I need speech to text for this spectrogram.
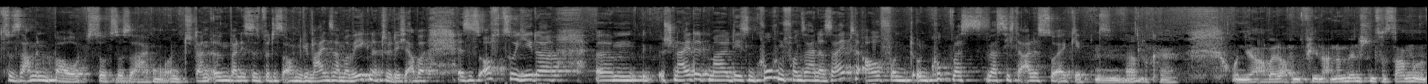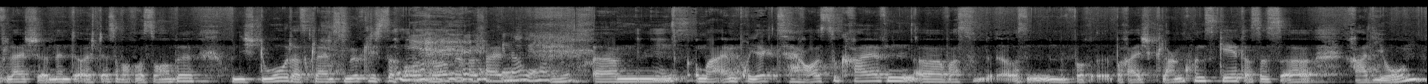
zusammenbaut sozusagen. Und dann irgendwann ist es, wird es auch ein gemeinsamer Weg natürlich. Aber es ist oft so, jeder ähm, schneidet mal diesen Kuchen von seiner Seite auf und, und guckt, was, was sich da alles so ergibt. Mhm, ja. Okay. Und ihr arbeitet auch mit vielen anderen Menschen zusammen und vielleicht äh, nennt ihr euch deshalb auch Ensemble und nicht Duo, das kleinstmöglichste Ensemble ja. wahrscheinlich. genau, genau. Ähm, mhm. Um mal ein Projekt herauszugreifen, äh, was aus dem Bereich Klangkunst geht, das ist äh, Radiom.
